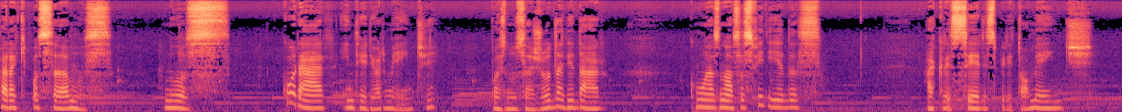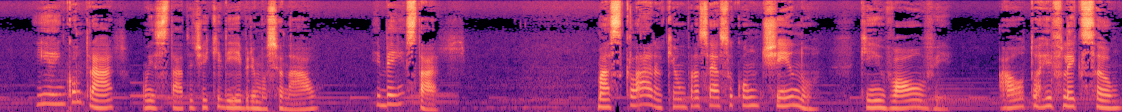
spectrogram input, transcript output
para que possamos nos curar interiormente, pois nos ajuda a lidar com as nossas feridas, a crescer espiritualmente e a encontrar um estado de equilíbrio emocional e bem-estar. Mas claro que é um processo contínuo que envolve autorreflexão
